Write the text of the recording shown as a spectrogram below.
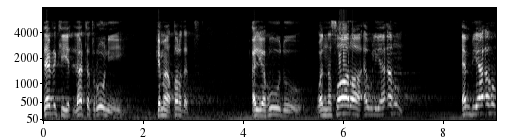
Derdi ki la tatruni kema taradat el yehudu ve nasara evliyaahum enbiyaahum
